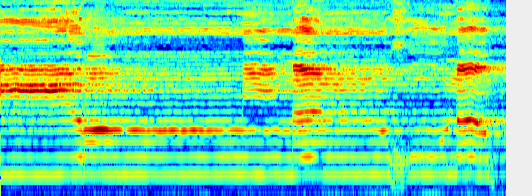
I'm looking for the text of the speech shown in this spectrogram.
كَثِيرًا من الْخُلَطَاءِ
